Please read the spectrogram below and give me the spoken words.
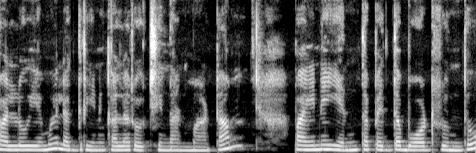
పళ్ళు ఏమో ఇలా గ్రీన్ కలర్ వచ్చిందనమాట పైన ఎంత పెద్ద బార్డర్ ఉందో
